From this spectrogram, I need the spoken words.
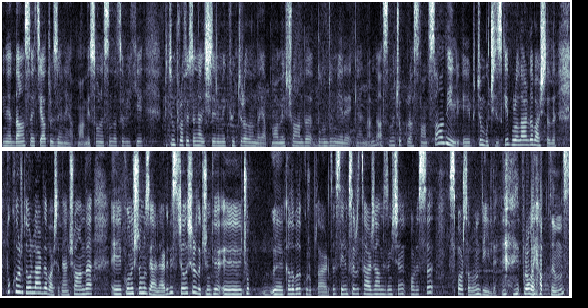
yine dans ve tiyatro üzerine yapmam ve sonrasında tabii ki bütün profesyonel işlerimi kültür alanında yapmam ve şu anda bulunduğum yere gelmem de aslında çok rastlantısal değil. E, bütün bu çizgi buralarda başladı. Bu koridorlarda başladı. Yani şu anda e, konuştuğumuz yerlerde biz çalışırdık çünkü e, çok e, kalabalık gruplardı. Selim Sırrı Tarcan bizim için orası spor salonu değildi. Prova yaptığımız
